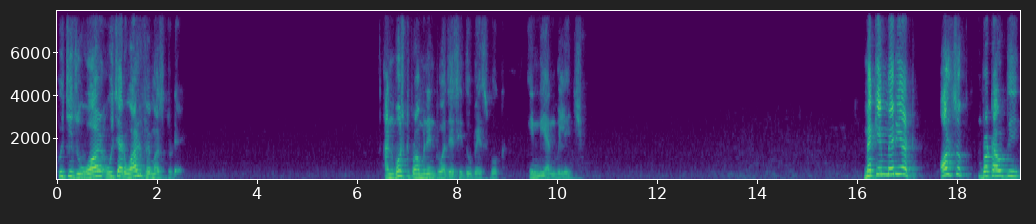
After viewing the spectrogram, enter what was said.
which is world, which are world famous today. And most prominent was S.C. Dube's book, Indian Village. McKim Marriott also brought out the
